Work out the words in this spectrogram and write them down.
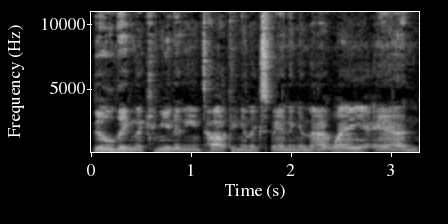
building the community and talking and expanding in that way and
